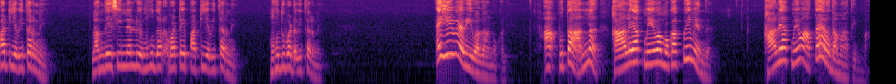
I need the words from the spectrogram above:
පටිය විතරනේ. ලන්දේසින් ඇල්ලුවේ මුහුද වටේ පටිය විතරනේ. මුහුදු බඩ විතරනේ. ඇයි ඒව වී වගා නොකළේ? ආ පුතා අන්න කාලයක් මේවා මොකක් වීමෙන්ද? කාලයක් මේවා අතහැර දමා තිබ්බා.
